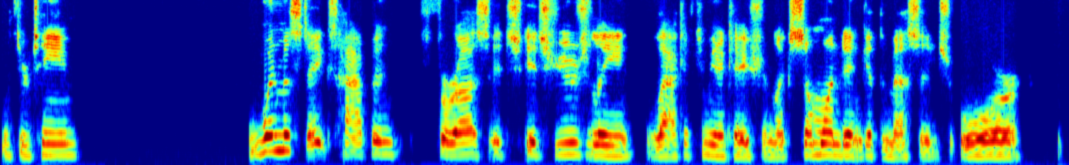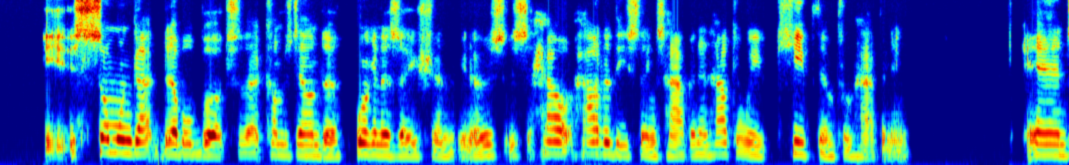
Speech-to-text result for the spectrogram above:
with your team. When mistakes happen for us, it's it's usually lack of communication, like someone didn't get the message or someone got double booked. So that comes down to organization you know is, is how how do these things happen and how can we keep them from happening? And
